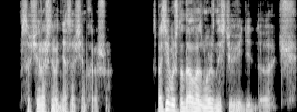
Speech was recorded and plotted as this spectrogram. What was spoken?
— Со вчерашнего дня совсем хорошо. Спасибо, что дал возможность увидеть дочь.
